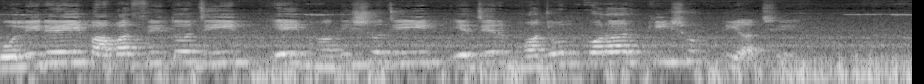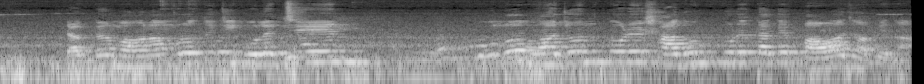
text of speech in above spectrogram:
কলির এই পাপাশ্রিত জীব, এই ভাদিস্য জীব, এজের ভজন করার কি শক্তি আছে? ডাক্তার মহানম্রতজি বলেছেন কোনো ভজন করে, সাধন করে তাকে পাওয়া যাবে না।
